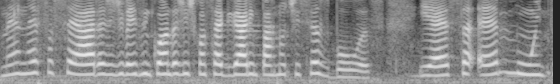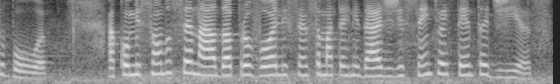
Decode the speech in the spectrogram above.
né? nessa seara de vez em quando a gente consegue garimpar notícias boas. E essa é muito boa. A comissão do Senado aprovou a licença maternidade de 180 dias.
